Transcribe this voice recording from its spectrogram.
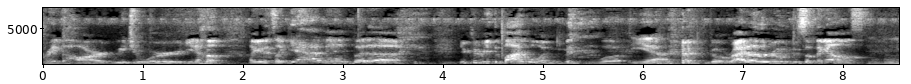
pray hard, read your word, you know? Like and it's like, yeah, man, but uh you could read the Bible and Well, yeah. go right out of the room and do something else. hmm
